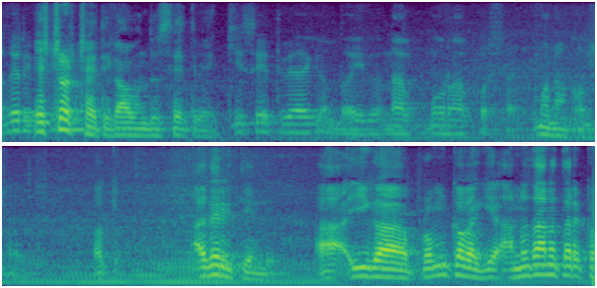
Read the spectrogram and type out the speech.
ಅದೇ ರೀತಿ ಎಷ್ಟು ವರ್ಷ ಆಯ್ತು ಈಗ ಆ ಒಂದು ಸೇತುವೆ ಈ ಸೇತುವೆ ಆಗಿ ಒಂದು ಐದು ನಾಲ್ಕು ಮೂರು ನಾಲ್ಕು ವರ್ಷ ಆಗಿದೆ ಮೂರ್ನಾಲ್ಕು ವರ್ಷ ಆಯಿತು. ಓಕೆ ಅದೇ ರೀತಿಯಲ್ಲಿ ಈಗ ಪ್ರಮುಖವಾಗಿ ಅನುದಾನ ತರಕ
